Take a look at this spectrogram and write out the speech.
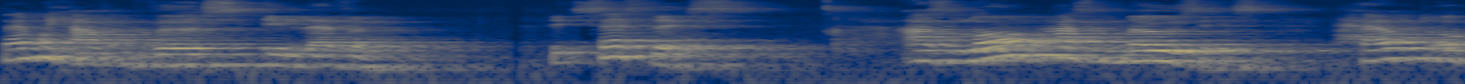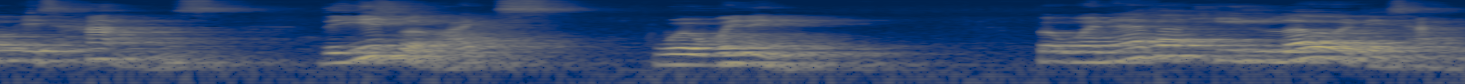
Then we have verse 11. It says this As long as Moses held up his hands, the Israelites were winning. But whenever he lowered his hands,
